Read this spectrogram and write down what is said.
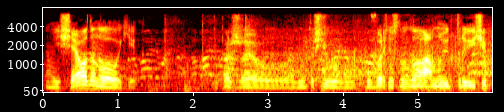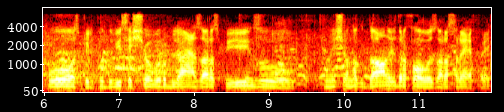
Ну, І ще один ловикік. Тепер же у- точніше, у- верхню ну і тричі поспіль. Подивіться, що виробляє зараз Пінзул. Ну і що, нокдаун відраховує зараз рефері.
